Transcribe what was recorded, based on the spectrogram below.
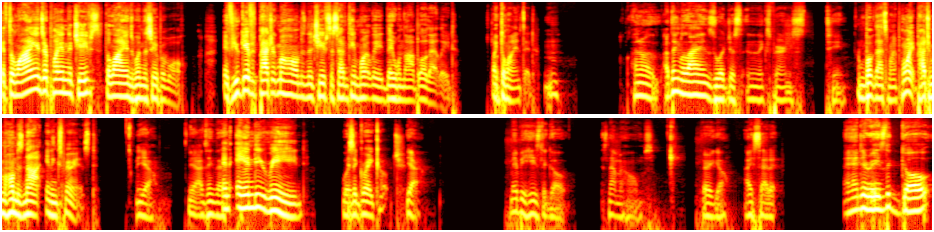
If the Lions are playing the Chiefs, the Lions win the Super Bowl. If you give Patrick Mahomes and the Chiefs a 17 point lead, they will not blow that lead like the Lions did. Mm. I know. I think the Lions were just an inexperienced team. But that's my point. Patrick Mahomes is not inexperienced. Yeah, yeah. I think that. And Andy Reid was a great coach. yeah. Maybe he's the goat. It's not Mahomes. There you go. I said it. Andy Reid's the goat,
